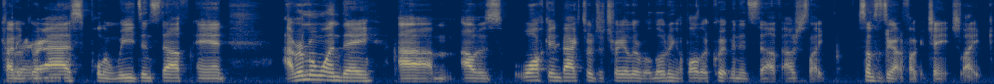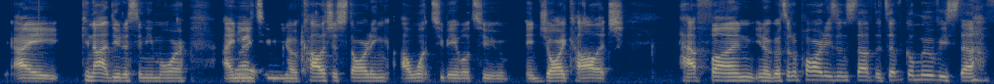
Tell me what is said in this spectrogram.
cutting right. grass, pulling weeds and stuff. And I remember one day um, I was walking back towards the trailer, we're loading up all the equipment and stuff. I was just like, something's got to fucking change. Like, I cannot do this anymore. I need right. to, you know, college is starting. I want to be able to enjoy college, have fun, you know, go to the parties and stuff, the typical movie stuff.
